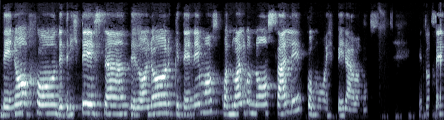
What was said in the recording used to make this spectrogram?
de enojo, de tristeza, de dolor que tenemos cuando algo no sale como esperábamos. Entonces,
